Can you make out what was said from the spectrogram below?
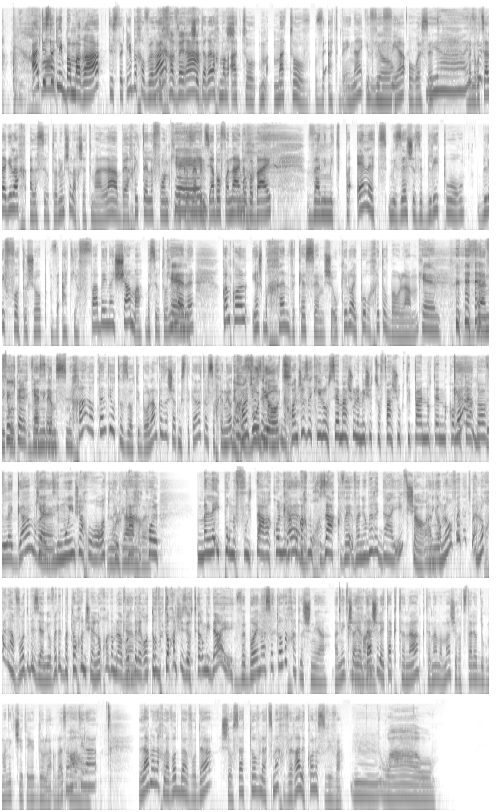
נכון. אל תסתכלי במראה, תסתכלי בחברה. בחברה. שתראה לך מראה ש... טוב, מה טוב. ואת בעיניי יפהפייה, הורסת. יואו, ואני רוצה להגיד לך על הסרטונים שלך, שאת מעלה בהכי טלפון, כן. וכזה, בנסיעה באופניים נכון. או בבית. ואני מתפעלת מזה שזה בלי פור, בלי פוטושופ, ואת יפה בעיניי שמה, בסרטונים כן. האלה. קודם כל, יש בה חן וקסם, שהוא כאילו האיפור הכי טוב בעולם. כן, פילטר כל, קסם. ואני גם שמחה על האותנטיות הזאת, בעולם כזה שאת מסתכלת על שחקניות נכון הוליוודיות. שזה, נכון שזה כאילו עושה משהו למי שצופה שהוא טיפה נותן מקום כן, יותר טוב? כן, לגמרי. כי הדימויים שאנחנו רואות לגמרי. כל כך, הכל... מלא איפור מפולטר, הכל נראה כן. כל כך מוחזק, ו- ואני אומרת, די, אי אפשר. אני, אני גם לא עובדת, אני לא יכולה לעבוד בזה, אני עובדת בתוכן שלי, אני לא יכולה גם לעבוד כן. בלראות טוב בתוכן שלי, זה יותר מדי. ובואי נעשה טוב אחת לשנייה. אני, כשהילדה נכון. שלי הייתה קטנה, קטנה ממש, היא רצתה להיות דוגמנית שהיא תהיה גדולה. ואז וואו. אמרתי לה, למה לך לעבוד בעבודה שעושה טוב לעצמך ורע לכל הסביבה? Mm, וואו.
